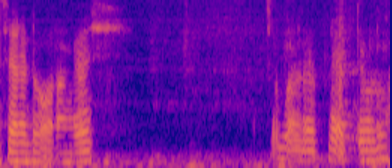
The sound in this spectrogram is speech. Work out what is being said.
Masih ada dua orang guys coba lihat-lihat dulu.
